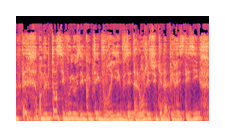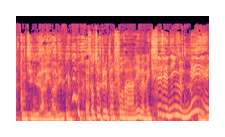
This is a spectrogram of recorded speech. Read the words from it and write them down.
en même temps, si vous nous écoutez, que vous riez, que vous êtes allongé sur le canapé, restez-y, continuez à rire avec nous. Surtout que le père Fouras arrive avec ses énigmes, mais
